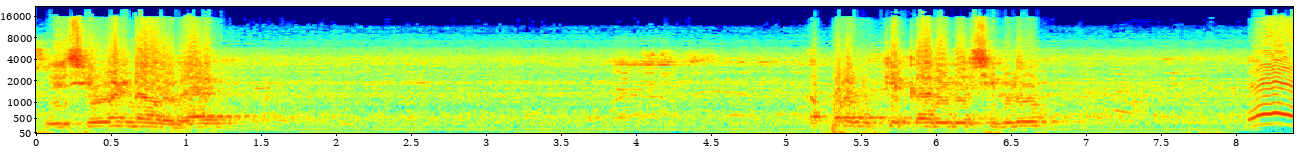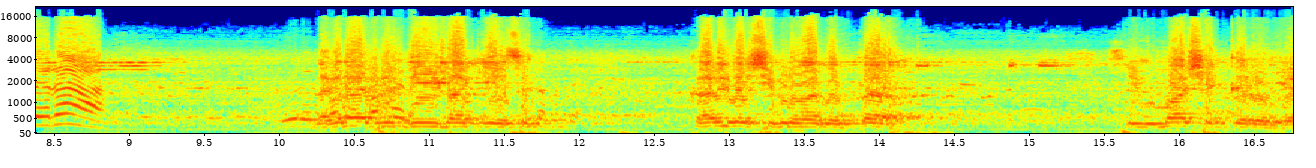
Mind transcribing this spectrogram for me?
ಶ್ರೀ ಶಿವಣ್ಣ ಅವರ ಅಪರ ಮುಖ್ಯ ಕಾರ್ಯದರ್ಶಿಗಳು ನಗರಾಭಿವೃದ್ಧಿ ಇಲಾಖೆಯ ಕಾರ್ಯದರ್ಶಿಗಳು ಆದಂಥ ಶ್ರೀ ಉಮಾಶಂಕರ್ ಅವರ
